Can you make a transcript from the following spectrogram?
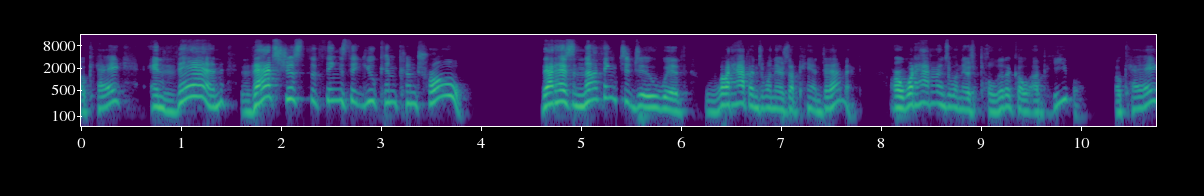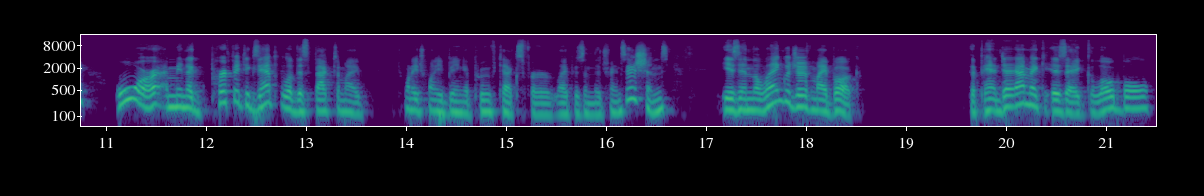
Okay. And then that's just the things that you can control. That has nothing to do with what happens when there's a pandemic or what happens when there's political upheaval. Okay. Or, I mean, a perfect example of this, back to my 2020 being approved text for Life is in the Transitions, is in the language of my book. The pandemic is a global,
